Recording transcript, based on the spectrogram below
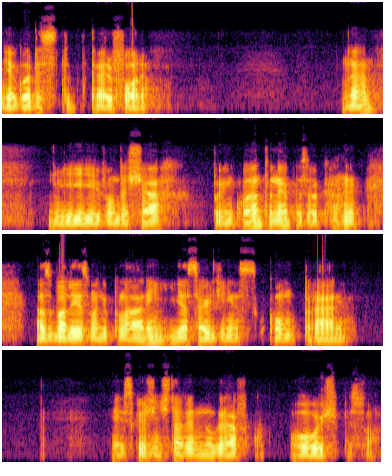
e agora caíram fora, né? E vão deixar, por enquanto, né, pessoal, as baleias manipularem e as sardinhas comprarem. É isso que a gente está vendo no gráfico hoje, pessoal.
